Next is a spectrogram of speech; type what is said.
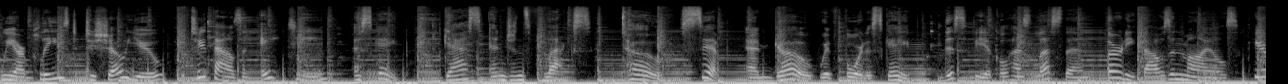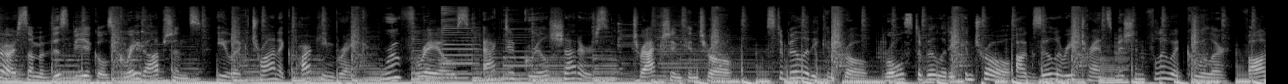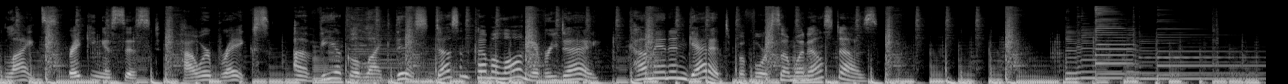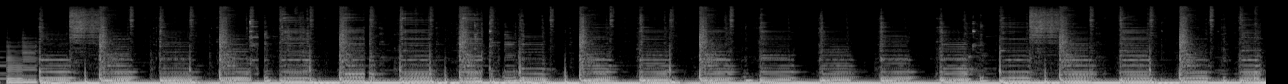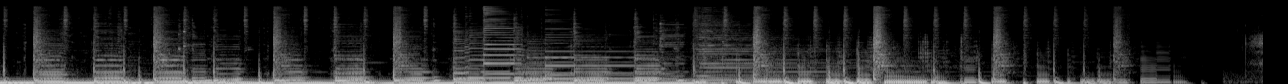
We are pleased to show you the 2018 Escape. Gas engines flex, tow, sip, and go with Ford Escape. This vehicle has less than 30,000 miles. Here are some of this vehicle's great options. Electronic parking brake, roof rails, active grille shutters, traction control, stability control, roll stability control, auxiliary transmission fluid cooler, fog lights, braking assist, power brakes. A vehicle like this doesn't come along every day. Come in and get it before someone else does.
